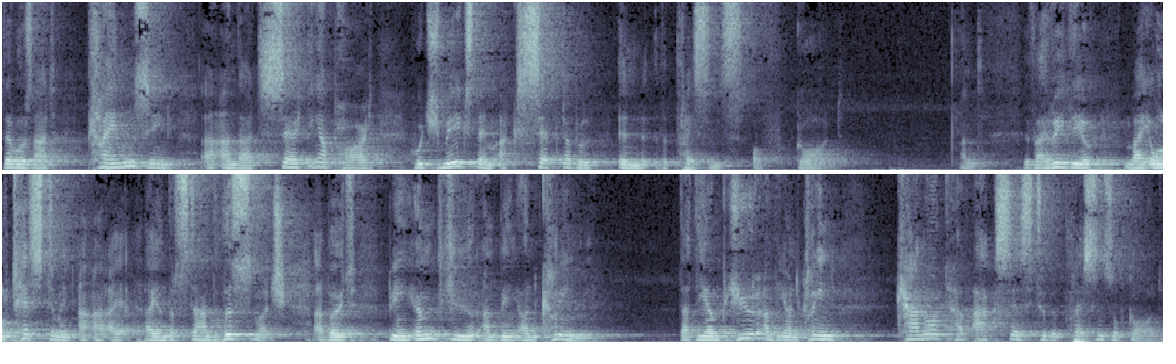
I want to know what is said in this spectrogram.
There was that cleansing uh, and that setting apart which makes them acceptable in the presence of God. And if I read the, my Old Testament, I, I, I understand this much about being impure and being unclean that the impure and the unclean cannot have access to the presence of God.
